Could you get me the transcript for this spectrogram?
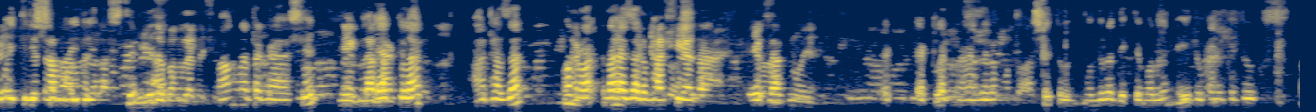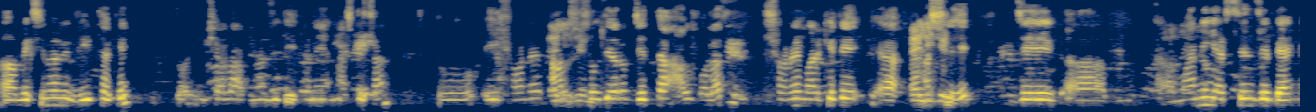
পঁয়ত্রিশশো আইডিয়াল আসছে। বাংলাদেশ। বাংলা টাকা আসে এক লাখ আট হাজার নয় হাজার এক লাখ নয় হাজার। এক- লাখ নয় হাজারের মতো আসে। তো বন্ধুরা দেখতে পারলেন এই দোকানে কিন্তু ম্যাক্সিমাম ভিড় থাকে। তো ইনশাল্লাহ আপনারা যদি এখানে আসতে চান তো এই স্বর্ণের আল সৌদি আরব জেদ্দা আল বলাস স্বর্ণের মার্কেটে. আসলে যে মানি এক্সচেঞ্জ যে ব্যাংক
